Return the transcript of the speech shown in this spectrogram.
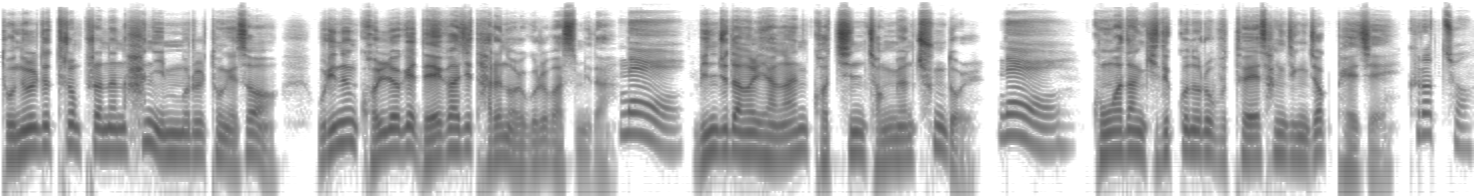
도널드 트럼프라는 한 인물을 통해서 우리는 권력의 네 가지 다른 얼굴을 봤습니다. 네, 민주당을 향한 거친 정면 충돌, 네, 공화당 기득권으로부터의 상징적 배제, 그렇죠.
